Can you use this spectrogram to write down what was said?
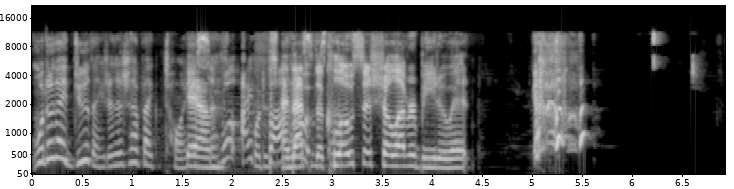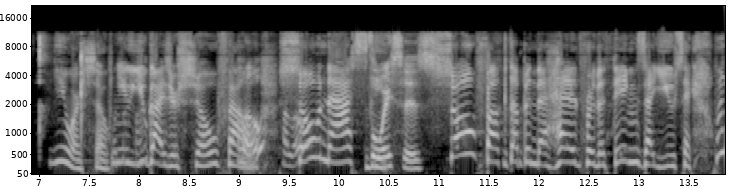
What do they do? They just have like toys. Damn. and Well, I what is thought And that's the stuff. closest she'll ever be to it. You are so. You, you guys are so foul. Hello? Hello? So nasty. Voices. So fucked up in the head for the things that you say. What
